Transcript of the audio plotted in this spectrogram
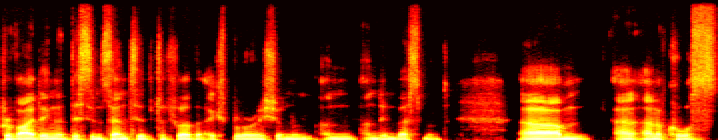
providing a disincentive to further exploration and, and, investment. Um, and, and, of course,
